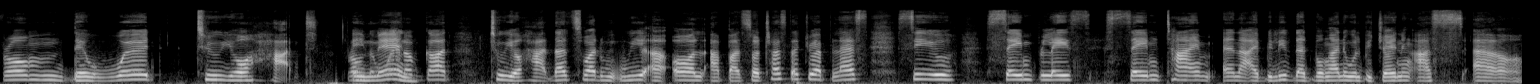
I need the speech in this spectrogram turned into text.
from the Word to your heart. From the Word Amen. of God to your heart. That's what we- we are all about. So trust that you are blessed. See you same place, same time, and I believe that Bongani will be joining us uh,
